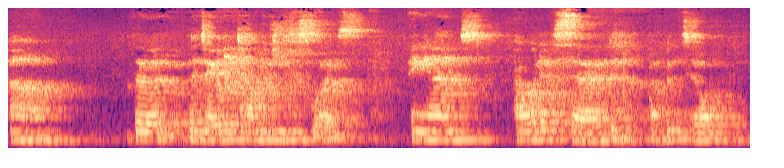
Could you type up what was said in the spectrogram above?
um, the, the daily time with Jesus was. And I would have said up until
